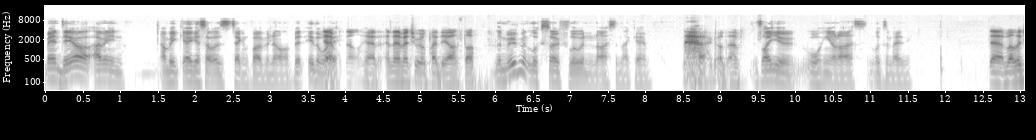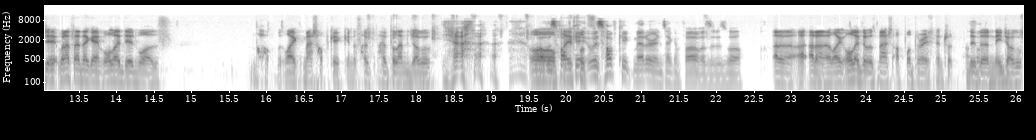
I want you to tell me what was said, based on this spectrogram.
Man, DR. I mean, I mean, I guess that was Tekken 5 vanilla, but either way. Yeah, no, yeah, and then eventually we'll play DR and stuff. the movement looks so fluid and nice in that game. God damn. It's like you're walking on ice. It looks amazing. Yeah, but legit, when I played that game, all I did was hop, like mash hop kick and just hope, hope to land a juggle. Yeah. Oh, oh, it was hop kick. It was hop kick meta in Tekken 5, was it as well? I don't know. I, I don't know. Like all I did was mash up on three and tr- do thought- the knee juggle.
